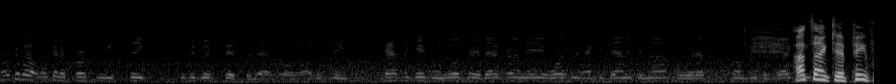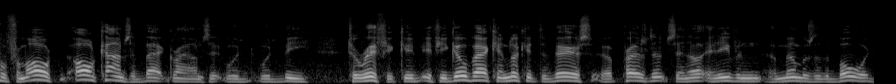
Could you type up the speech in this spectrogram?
Talk about what kind of person you think is a good fit for that role. Obviously, Castle came from a military background. Maybe it wasn't academic enough or whatever. Some people's like I think there are people from all all kinds of backgrounds that would, would be terrific. If, if you go back and look at the various uh, presidents and, uh, and even uh, members of the board,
